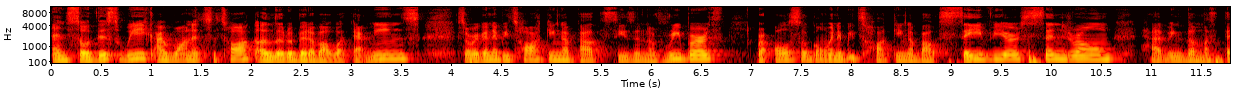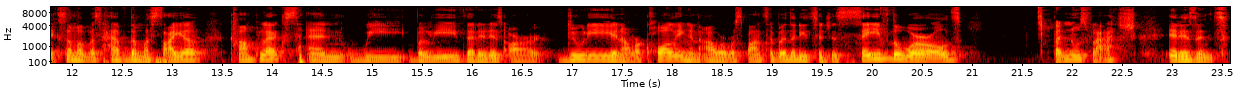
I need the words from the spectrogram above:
And so this week, I wanted to talk a little bit about what that means. So, we're going to be talking about the season of rebirth we're also going to be talking about savior syndrome, having the like some of us have the messiah complex and we believe that it is our duty and our calling and our responsibility to just save the world. But newsflash, it isn't.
